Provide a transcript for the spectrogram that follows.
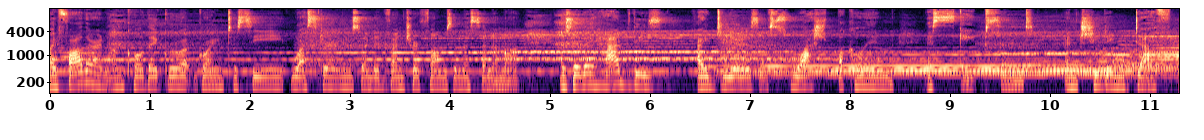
My father and uncle, they grew up going to see westerns and adventure films in the cinema. And so they had these ideas of swashbuckling escapes and, and cheating death.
